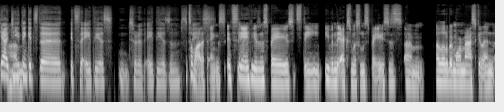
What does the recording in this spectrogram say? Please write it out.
Yeah. Do you Um, think it's the it's the atheist sort of atheism? it's a lot of things it's the Yeah. atheism space it's the even the ex-muslim space is um a little bit more masculine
